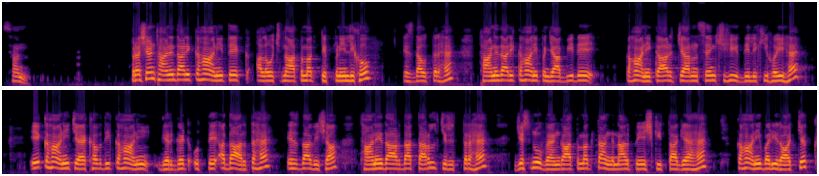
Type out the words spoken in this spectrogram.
ਸਨ। ਪ੍ਰਸ਼ਨ, ਥਾਣੇਦਾਰੀ ਕਹਾਣੀ ਤੇ ਇੱਕ ਆਲੋਚਨਾਤਮਕ ਟਿੱਪਣੀ ਲਿਖੋ। ਇਸ ਦਾ ਉੱਤਰ ਹੈ, ਥਾਣੇਦਾਰੀ ਕਹਾਣੀ ਪੰਜਾਬੀ ਦੇ ਕਹਾਣੀਕਾਰ ਚਰਨ ਸਿੰਘ ਸ਼ਹੀਦ ਦੀ ਲਿਖੀ ਹੋਈ ਹੈ। ਇਹ ਕਹਾਣੀ ਚੈਖਵ ਦੀ ਕਹਾਣੀ ਗਿਰਗਟ ਉੱਤੇ ਆਧਾਰਿਤ ਹੈ। ਇਸ ਦਾ ਵਿਸ਼ਾ ਥਾਣੇਦਾਰ ਦਾ ਤਰਲ ਚਰਿੱਤਰ ਹੈ ਜਿਸ ਨੂੰ ਵਿਅੰਗਾਤਮਕ ਢੰਗ ਨਾਲ ਪੇਸ਼ ਕੀਤਾ ਗਿਆ ਹੈ। ਕਹਾਣੀ ਬੜੀ ਰੌਚਕ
